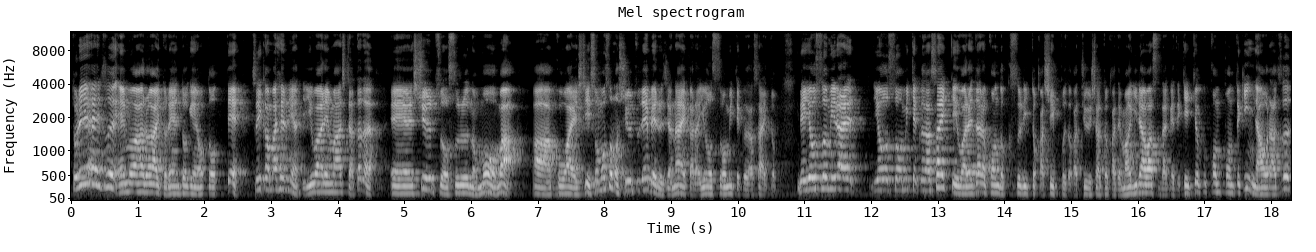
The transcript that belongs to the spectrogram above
とりあえず MRI とレントゲンを取って、椎間板ヘルニアって言われました。ただ、えー、手術をするのも、まあ、あ怖いし、そもそも手術レベルじゃないから様子を見てくださいと。で、様子を見られ、様子を見てくださいって言われたら今度薬とか湿布とか注射とかで紛らわすだけで結局根本的に治らず、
